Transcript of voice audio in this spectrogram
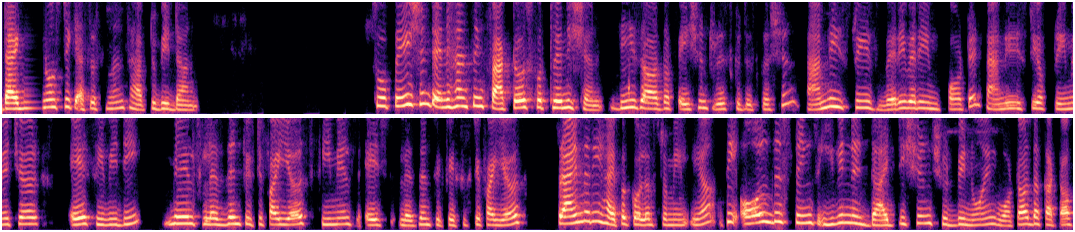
diagnostic assessments have to be done so patient enhancing factors for clinician, these are the patient risk discussion. Family history is very, very important. Family history of premature ACVD, males less than 55 years, females age less than 65 years, primary hypercholesterolemia. See, all these things, even a dietitian should be knowing what are the cutoff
